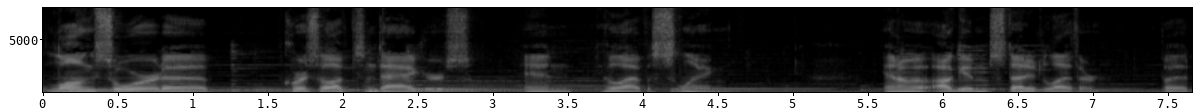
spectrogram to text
long sword, of course, he'll have some daggers and he'll have a sling. And I'll, I'll give him studded leather. But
